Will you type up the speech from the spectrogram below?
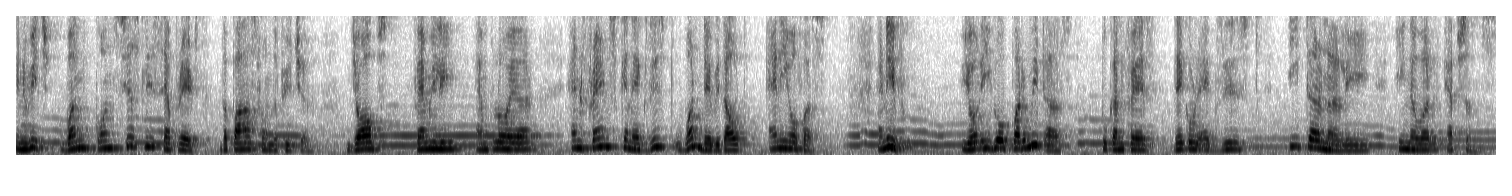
in which one consciously separate the past from the future Jobs, family, employer, and friends can exist one day without any of us. And if your ego permit us to confess, they could exist eternally in our absence.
